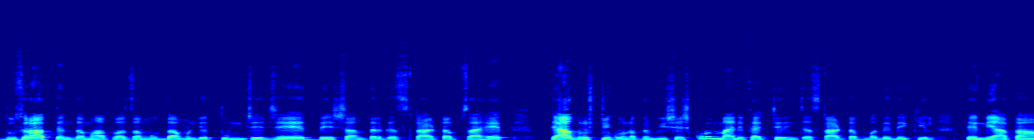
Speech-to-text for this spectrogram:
दुसरा अत्यंत महत्त्वाचा मुद्दा म्हणजे तुमचे जे देशांतर्गत स्टार्टअप्स आहेत त्या दृष्टिकोनातून विशेष करून मॅन्युफॅक्चरिंगच्या स्टार्टअपमध्ये देखील त्यांनी आता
